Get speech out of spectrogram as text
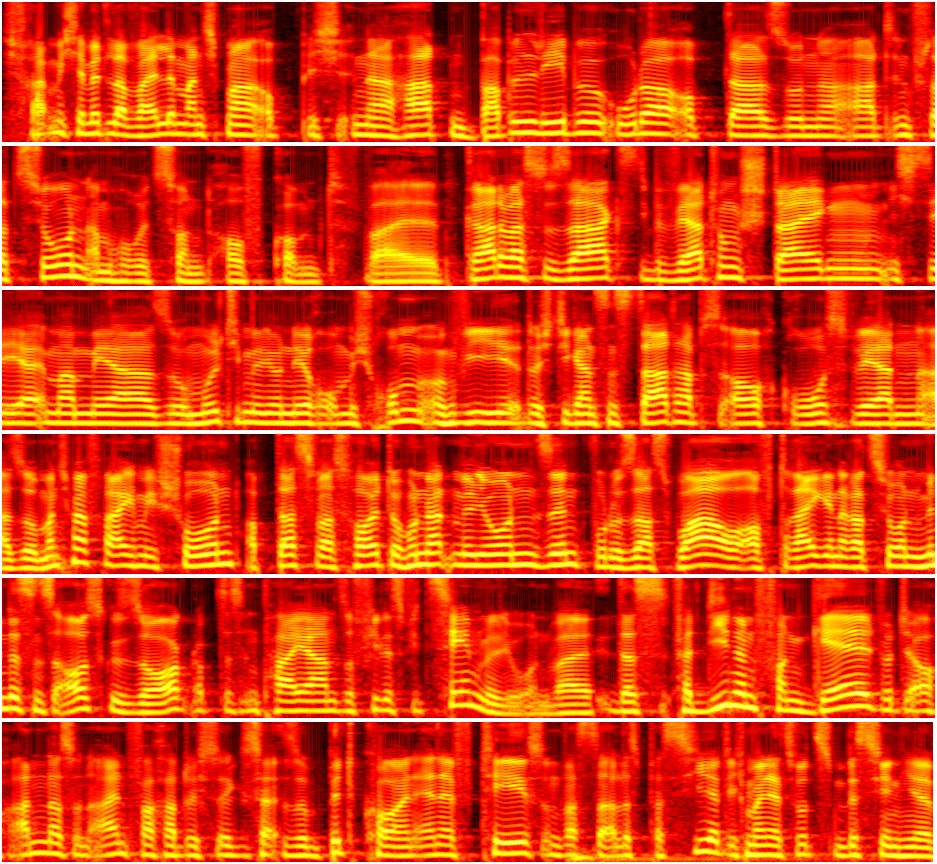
Ich frage mich ja mittlerweile manchmal, ob ich in einer harten Bubble lebe oder ob da so eine Art Inflation am Horizont aufkommt. Weil gerade was du sagst, die Bewertungen steigen. Ich sehe ja immer mehr so Multimillionäre um mich rum irgendwie durch die ganzen Startups auch groß werden. Also manchmal frage ich mich schon, ob das, was heute 100 Millionen sind, wo du sagst, wow, auf drei Generationen mindestens ausgesorgt, ob das in ein paar Jahren Jahren so viel ist wie 10 Millionen, weil das Verdienen von Geld wird ja auch anders und einfacher durch so also Bitcoin, NFTs und was da alles passiert. Ich meine, jetzt wird es ein bisschen hier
